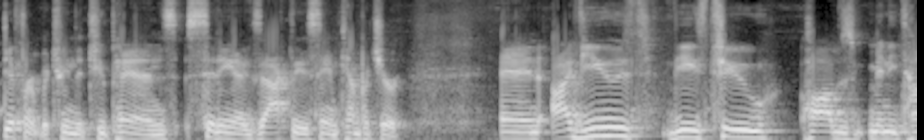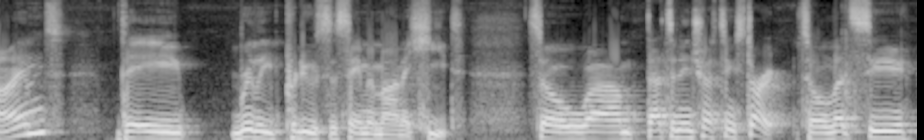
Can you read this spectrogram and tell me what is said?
different between the two pans sitting at exactly the same temperature. And I've used these two hobs many times. They really produce the same amount of heat. So um, that's an interesting start. So let's see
